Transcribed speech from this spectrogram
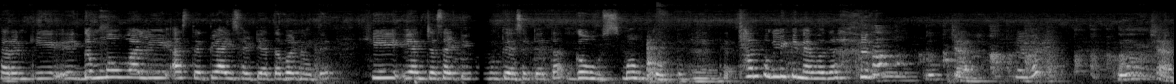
कारण की एकदम मऊवाली असते ती आईसाठी आता बनवते. ही यांच्यासाठी मग त्यासाठी आता गौस मऊ करते. छान फुगली की नाही बघा? खूप छान. खूप छान.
